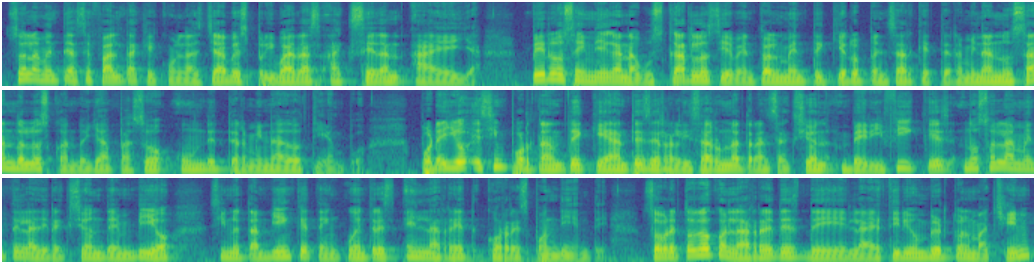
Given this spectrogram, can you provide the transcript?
solamente hace falta que con las llaves privadas accedan a ella, pero se niegan a buscarlos y eventualmente quiero pensar que terminan usándolos cuando ya pasó un determinado tiempo. Por ello es importante que antes de realizar una transacción verifiques no solamente la dirección de envío, sino también que te encuentres en la red correspondiente, sobre todo con las redes de la Ethereum Virtual Machine,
